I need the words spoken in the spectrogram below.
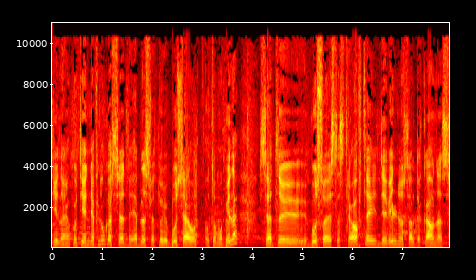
Dilenko tie ne flugas, sed eblas veturi buse aŭ automobile, sed buso estas tre ofte de Vilnius aŭ de Kaunas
